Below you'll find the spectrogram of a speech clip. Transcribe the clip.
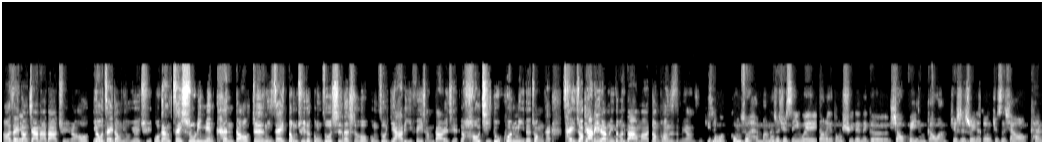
然后再到加拿大去，然后又再到纽约去。我刚刚在书里面看到，就是你在东区的工作室，那时候工作压力非常大，而且有好几度昏迷的状态。彩妆压力让你这么大吗？状况是怎么样子？其实我工作很忙，那时候就是因为到那个东区的那个消费也很高啊，就是所以那时候就是想要看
